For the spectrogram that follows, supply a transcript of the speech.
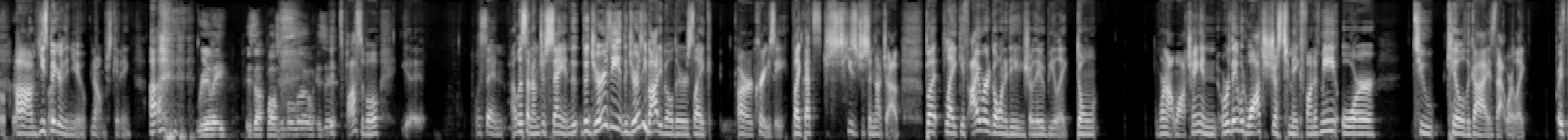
Okay. Um, he's bigger than you. No, I'm just kidding. Uh, really, is that possible though? Is it? it's possible. Listen, uh, listen. I'm just saying the, the Jersey, the Jersey bodybuilders like are crazy. Like that's just he's just a nut job. But like if I were to go on a dating show, they would be like, "Don't, we're not watching," and or they would watch just to make fun of me or to kill the guys that were like. If,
